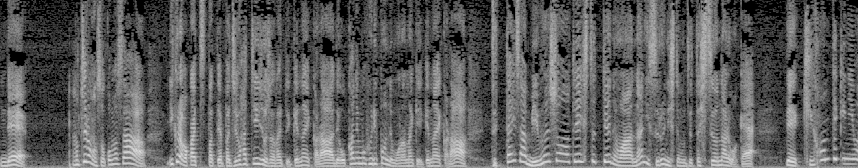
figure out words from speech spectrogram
で、もちろんそこもさ、いくら若いっつったってやっぱ18以上じゃないといけないから、で、お金も振り込んでもらわなきゃいけないから、絶対さ、身分証の提出っていうのは何するにしても絶対必要になるわけ。で、基本的には、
